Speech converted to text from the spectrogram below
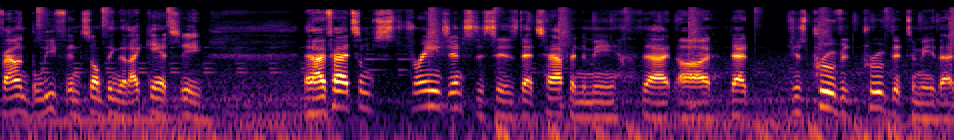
found belief in something that I can't see. And I've had some strange instances that's happened to me that uh, that just proved it proved it to me that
